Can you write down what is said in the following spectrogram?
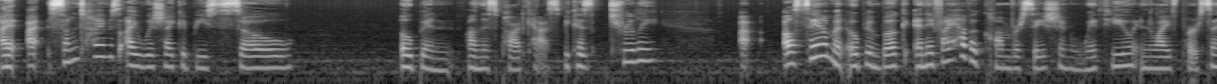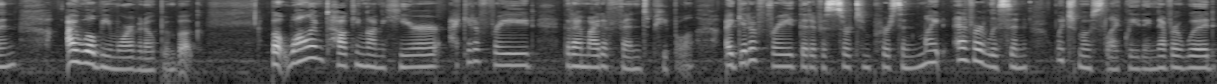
I, I sometimes I wish I could be so open on this podcast because truly I, I'll say I'm an open book, and if I have a conversation with you in live person, I will be more of an open book. But while I'm talking on here, I get afraid that I might offend people. I get afraid that if a certain person might ever listen, which most likely they never would,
